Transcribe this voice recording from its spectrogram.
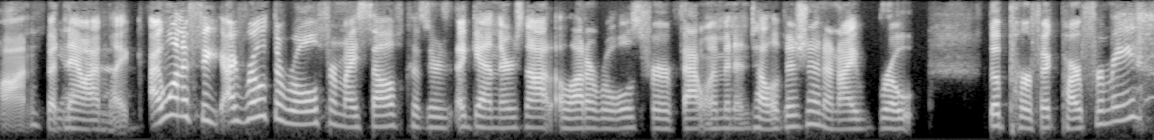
on, but now I'm like, I want to figure, I wrote the role for myself because there's, again, there's not a lot of roles for fat women in television, and I wrote the perfect part for me.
